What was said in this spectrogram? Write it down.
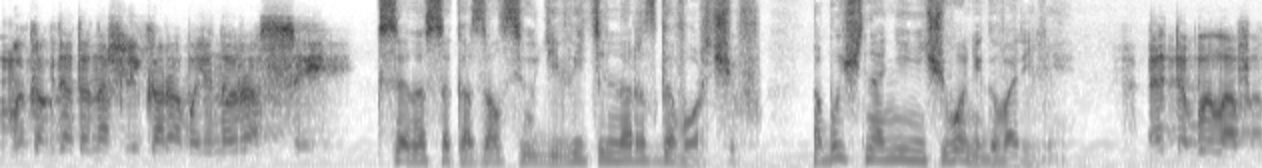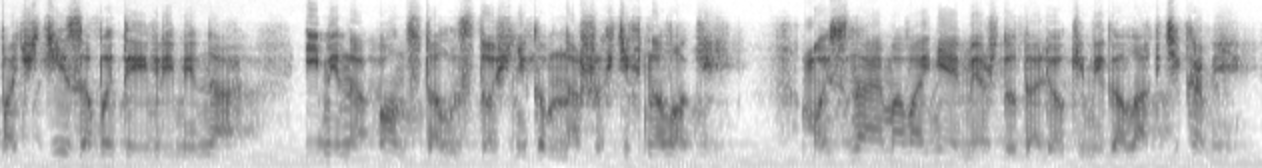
Мы когда-то нашли корабль иной расы». Ксенос оказался удивительно разговорчив. Обычно они ничего не говорили. «Это было в почти забытые времена, Именно он стал источником наших технологий. Мы знаем о войне между далекими галактиками.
